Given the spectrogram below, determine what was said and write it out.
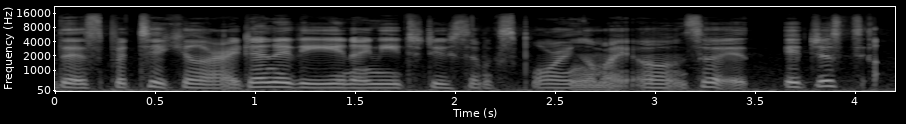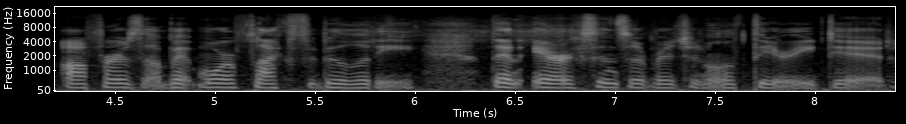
this particular identity and i need to do some exploring on my own. So it, it just offers a bit more flexibility than erikson's original theory did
